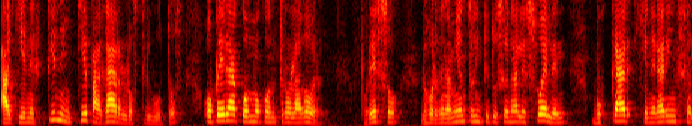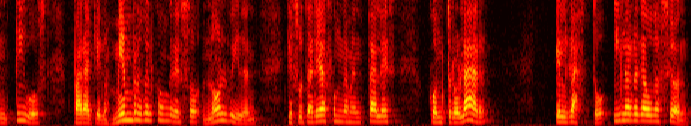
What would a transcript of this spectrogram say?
a quienes tienen que pagar los tributos, opera como controlador. Por eso, los ordenamientos institucionales suelen buscar generar incentivos para que los miembros del Congreso no olviden que su tarea fundamental es controlar el gasto y la recaudación,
